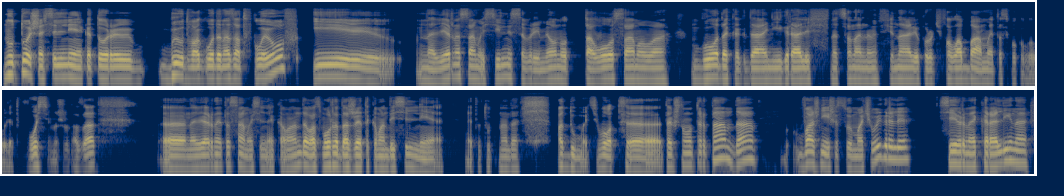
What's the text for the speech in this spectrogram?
Ну, точно сильнее, который был два года назад в плей-офф. И, наверное, самый сильный со времен вот того самого года, когда они играли в национальном финале против Алабамы. Это сколько было лет? Восемь уже назад. Э, наверное, это самая сильная команда. Возможно, даже эта команда и сильнее. Это тут надо подумать. Вот. Э, так что Нотр-Дам, да, важнейший свой матч выиграли. Северная Каролина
